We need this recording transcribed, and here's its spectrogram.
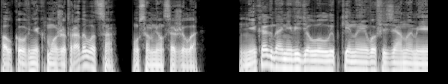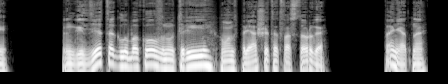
«Полковник может радоваться?» — усомнился Жила. «Никогда не видел улыбки на его физиономии. Где-то глубоко внутри он пляшет от восторга». «Понятно.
